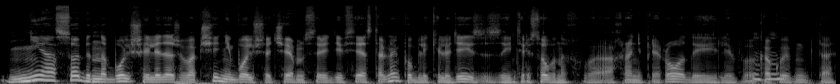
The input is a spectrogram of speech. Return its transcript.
не особенно больше или даже вообще не больше, чем среди всей остальной публики людей, заинтересованных в охране природы или в mm-hmm. каком-то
